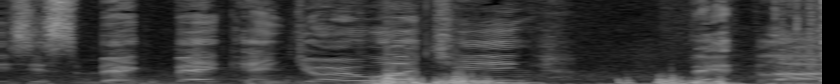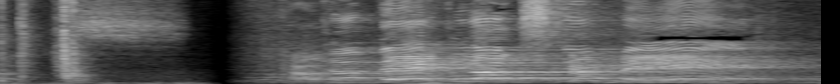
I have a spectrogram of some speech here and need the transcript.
This is Beck and you're watching Backlogs. Kabeklogs kami!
